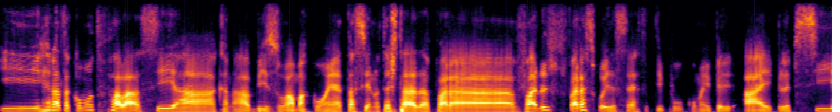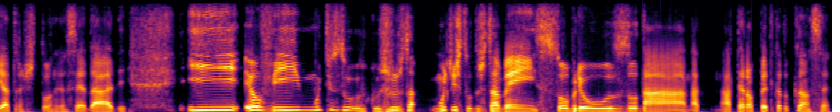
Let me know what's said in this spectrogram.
e Renata, como tu falasse, a cannabis ou a maconha está sendo testada para vários, várias coisas, certo? Tipo, como a epilepsia, transtorno de ansiedade. E eu vi muitos, muitos estudos também sobre o uso da, na, na terapêutica do câncer,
